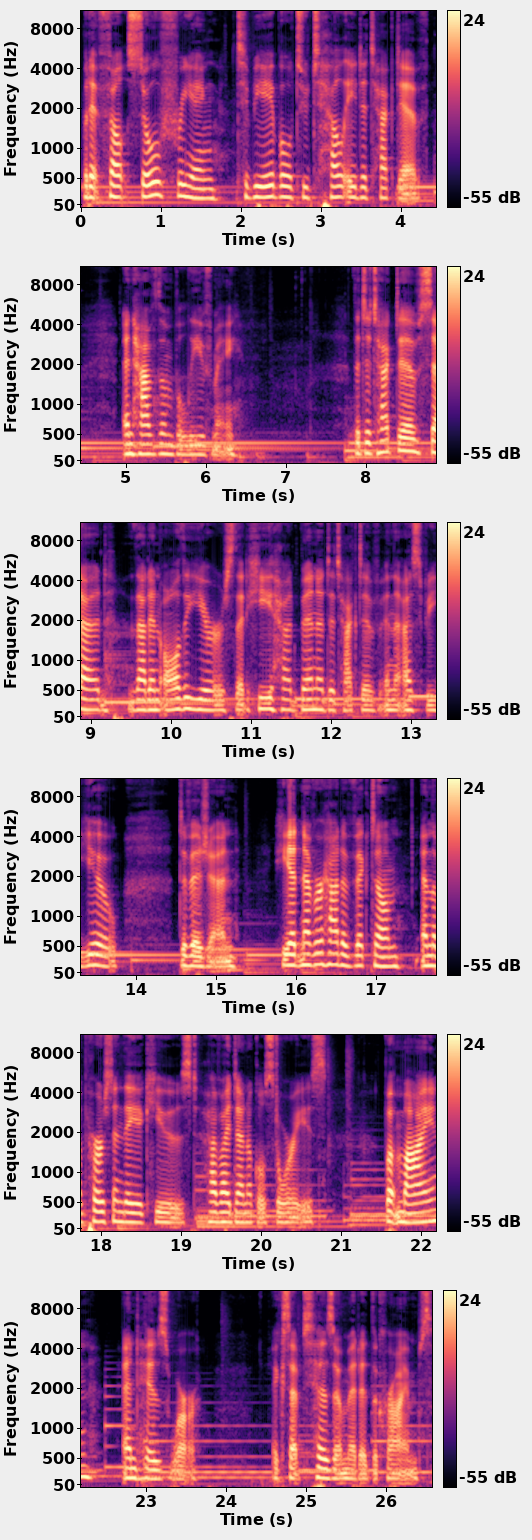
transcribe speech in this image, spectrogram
but it felt so freeing to be able to tell a detective and have them believe me. The detective said that in all the years that he had been a detective in the SVU division, he had never had a victim and the person they accused have identical stories. but mine and his were, except his omitted the crimes.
